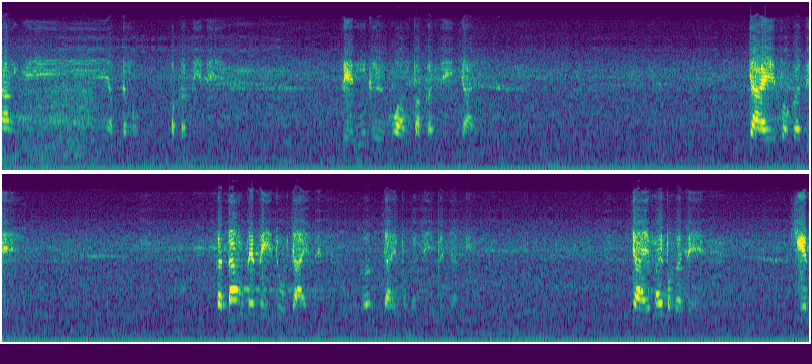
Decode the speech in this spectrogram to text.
นั่งเงียบสงบปกติดีสินคือความปกติใจ ใจปกติ ก็ตั้งสติดูใจเออใจปกติเป็นอย่างนี้ ใจไม่ปกติคิด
